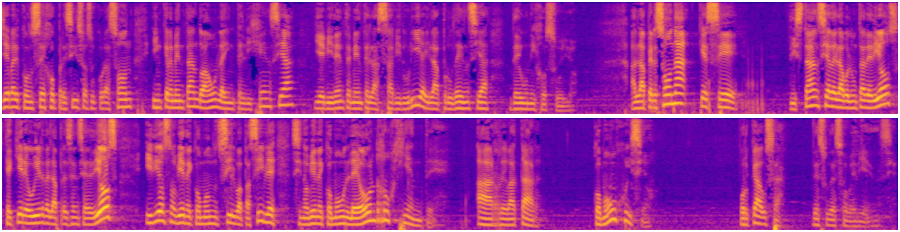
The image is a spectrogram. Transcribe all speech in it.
lleva el consejo preciso a su corazón, incrementando aún la inteligencia y evidentemente la sabiduría y la prudencia de un hijo suyo. A la persona que se distancia de la voluntad de Dios, que quiere huir de la presencia de Dios, y Dios no viene como un silbo apacible, sino viene como un león rugiente a arrebatar, como un juicio, por causa de su desobediencia.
